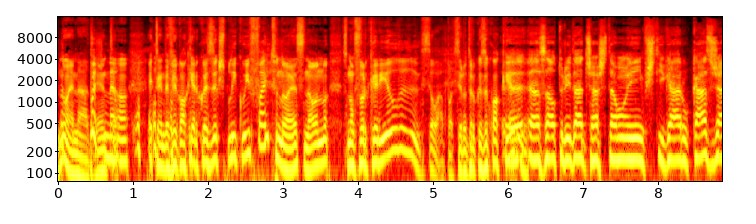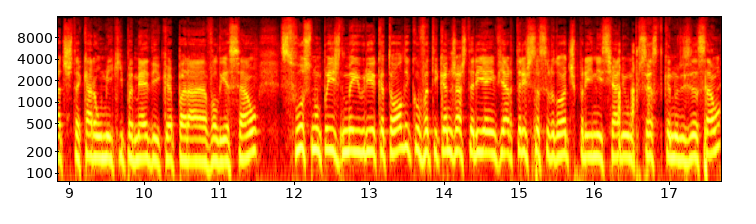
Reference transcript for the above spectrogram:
Não é nada. então, não. é que tem de haver qualquer coisa que explique o efeito, não é? Senão, não, se não for caril, sei lá, pode ser outra coisa qualquer. Eh, as autoridades já estão a investigar o caso, já destacaram uma equipa médica para a avaliação. Se fosse num país de maioria católica, o Vaticano já estaria a enviar três sacerdotes para iniciarem um processo de canonização.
